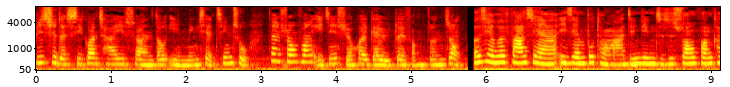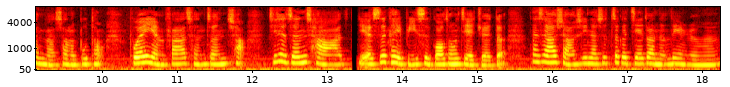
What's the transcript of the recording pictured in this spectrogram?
彼此的习惯差异虽然都已明显清楚，但双方已经学会给予对方尊重，而且会发现啊，意见不同啊，仅仅只是双方看法上的不同，不会演发成争吵。即使争吵啊，也是可以彼此沟通解决的。但是要小心的是，这个阶段的恋人啊，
